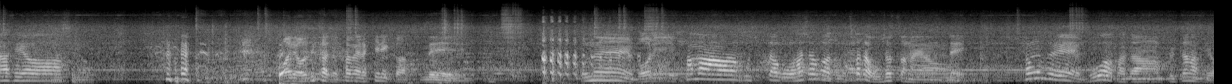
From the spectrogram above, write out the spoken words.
안녕하세요. 많이 어색하죠 카메라 켜니까. 네. 오늘 머리 파마하고 싶다고 하셔가지고 찾아오셨잖아요. 네. 평소에 뭐가 가장 불편하세요?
